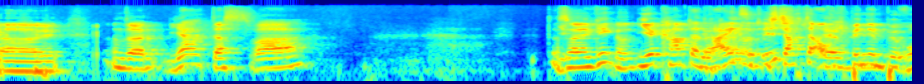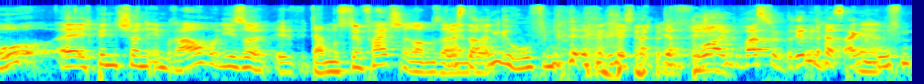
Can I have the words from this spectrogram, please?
Äh, und dann, ja, das war. Das war eine Gegner. Und ihr kamt dann Ja, rein und und ich ich, dachte auch, ich ähm, bin im Büro, äh, ich bin schon im Raum und ihr so, äh, da musst du im falschen Raum Du sein. hast doch So. angerufen. Ich stand davor und du warst schon drin und hast angerufen.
